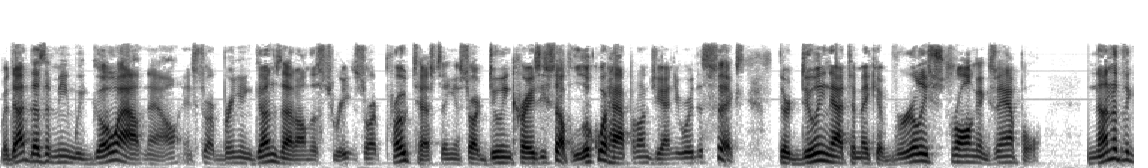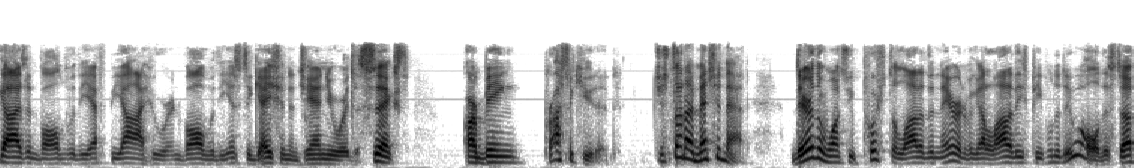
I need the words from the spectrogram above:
But that doesn't mean we go out now and start bringing guns out on the street and start protesting and start doing crazy stuff. Look what happened on January the 6th. They're doing that to make a really strong example. None of the guys involved with the FBI who were involved with the instigation in January the 6th are being prosecuted. Just thought I'd mention that. They're the ones who pushed a lot of the narrative and got a lot of these people to do all of this stuff.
